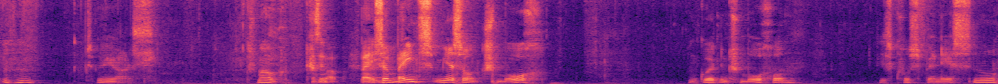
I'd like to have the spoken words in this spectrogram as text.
Mhm. So ja, es- Geschmack. Also Geschmack. bei also bei uns, wir sagen Geschmach, einen guten Geschmack haben. Das kannst du beim Essen noch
